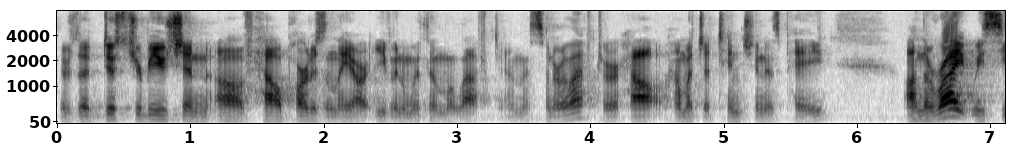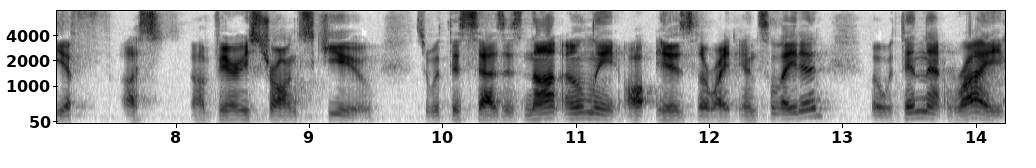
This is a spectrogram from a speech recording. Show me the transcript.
there's a distribution of how partisan they are even within the left and the center left, or how, how much attention is paid. On the right, we see a very strong skew. So what this says is not only is the right insulated, but within that right,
